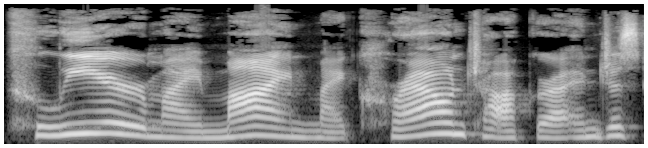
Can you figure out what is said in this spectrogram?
clear my mind, my crown chakra, and just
